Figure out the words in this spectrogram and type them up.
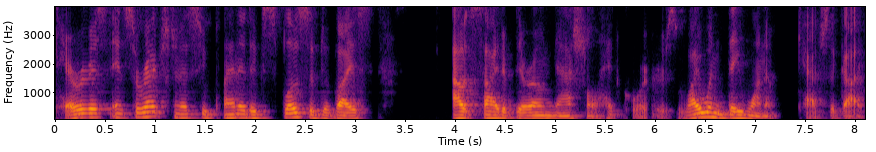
terrorist insurrectionists who planted explosive device outside of their own national headquarters? Why wouldn't they want to catch the guy?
